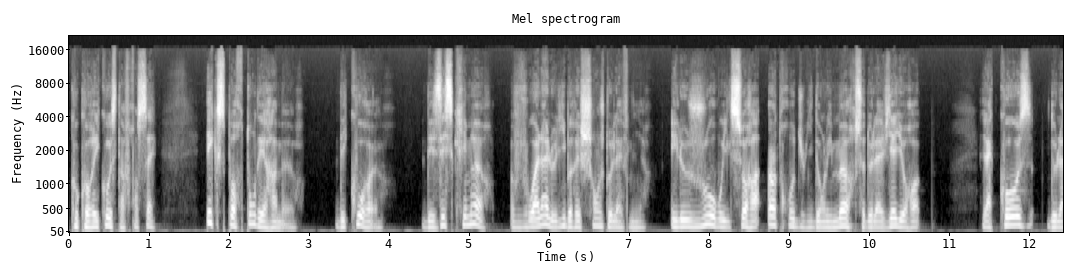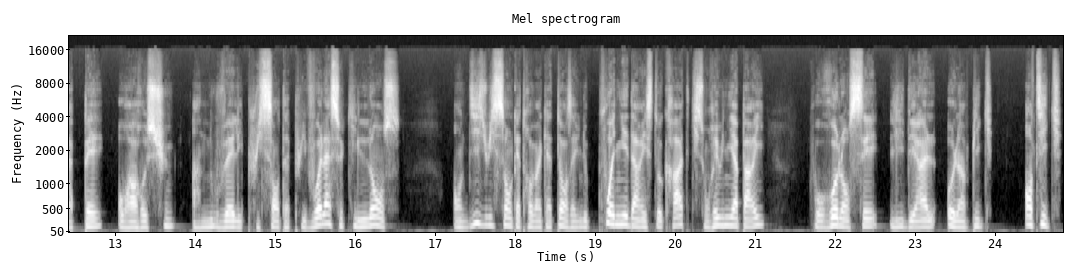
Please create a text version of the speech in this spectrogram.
Cocorico, c'est un Français, exportons des rameurs, des coureurs, des escrimeurs. Voilà le libre-échange de l'avenir. Et le jour où il sera introduit dans les mœurs de la vieille Europe, la cause de la paix aura reçu un nouvel et puissant appui. Voilà ce qu'il lance en 1894 à une poignée d'aristocrates qui sont réunis à Paris pour relancer l'idéal olympique antique.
